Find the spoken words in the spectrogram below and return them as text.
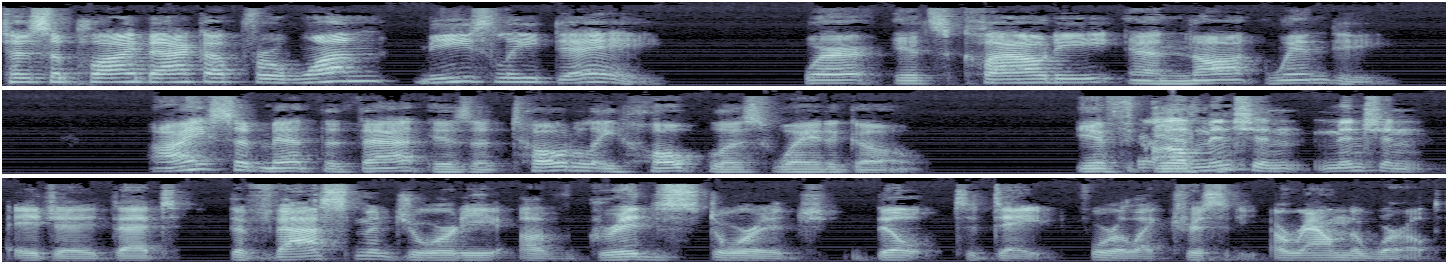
to supply backup for one measly day where it's cloudy and not windy. I submit that that is a totally hopeless way to go. If, I'll if, mention mention AJ that the vast majority of grid storage built to date for electricity around the world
